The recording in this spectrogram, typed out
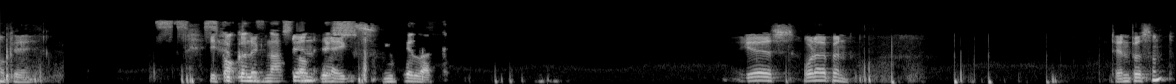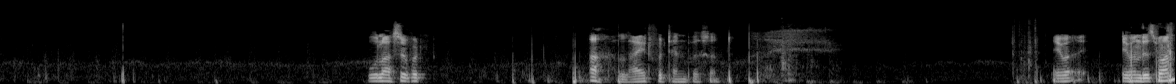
Okay. you Scotland's collect 10 dish, eggs- you pillock. Yes. What happened? Ten percent? Who asked for? Ah, lied for ten percent. Even even this one?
